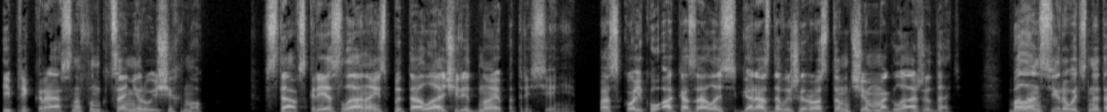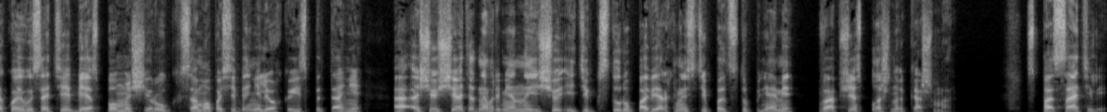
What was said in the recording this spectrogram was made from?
и прекрасно функционирующих ног. Встав с кресла, она испытала очередное потрясение, поскольку оказалась гораздо выше ростом, чем могла ожидать. Балансировать на такой высоте без помощи рук само по себе нелегкое испытание, А ощущать одновременно еще и текстуру поверхности под ступнями – вообще сплошной кошмар. Спасатели,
